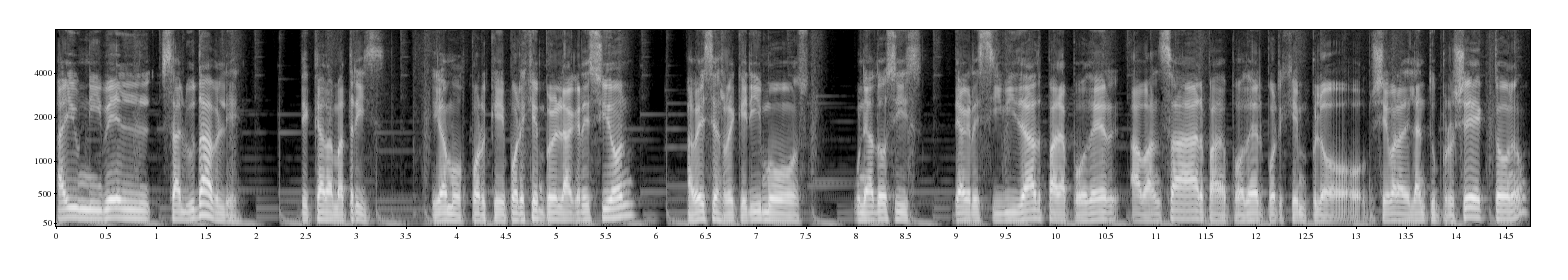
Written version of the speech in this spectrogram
hay un nivel saludable de cada matriz, digamos, porque, por ejemplo, la agresión a veces requerimos una dosis de agresividad para poder avanzar, para poder, por ejemplo, llevar adelante un proyecto, ¿no?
